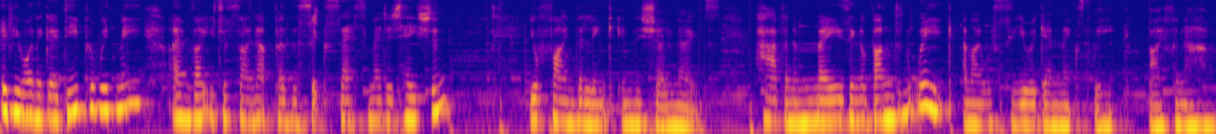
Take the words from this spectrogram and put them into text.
if you want to go deeper with me, I invite you to sign up for the Success Meditation. You'll find the link in the show notes. Have an amazing, abundant week, and I will see you again next week. Bye for now.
